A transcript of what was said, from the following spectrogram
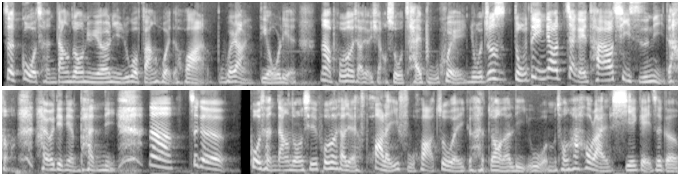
这过程当中，女儿你如果反悔的话，不会让你丢脸。那波特小姐想说，才不会，我就是笃定要嫁给他，要气死你的，还有一点点叛逆。那这个。过程当中，其实波特小姐画了一幅画作为一个很重要的礼物。我们从她后来写给这个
